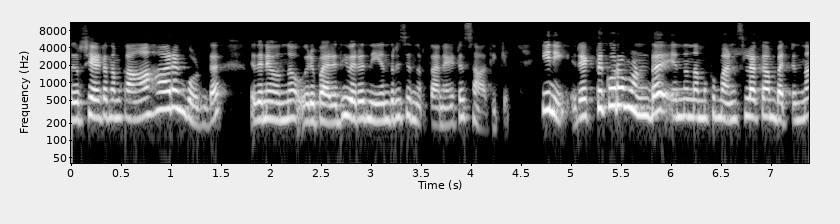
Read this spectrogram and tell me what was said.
തീർച്ചയായിട്ടും നമുക്ക് ആഹാരം കൊണ്ട് ഇതിനെ ഒന്ന് ഒരു പരിധി വരെ നിയന്ത്രിച്ച് നിർത്താനായിട്ട് സാധിക്കും. ഇനി രക്തക്കുറവുണ്ട് എന്ന് നമുക്ക് മനസ്സിലാക്കാൻ പറ്റുന്ന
